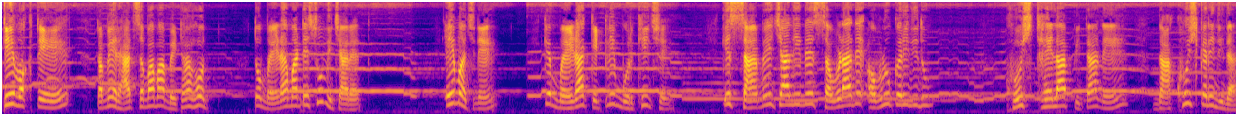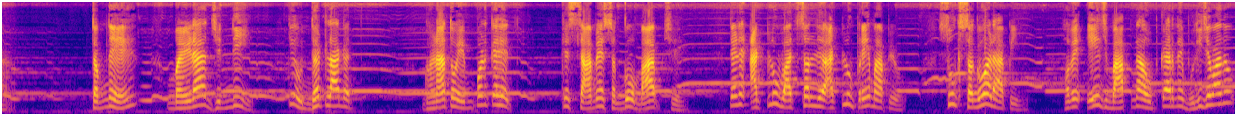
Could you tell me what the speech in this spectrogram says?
તે વખતે તમે રાજસભામાં બેઠા હોત તો મૈણા માટે શું વિચારત? એમ જ ને કે મૈણા કેટલી મૂર્ખી છે કે સામે ચાલીને સવડાને અવળું કરી દીધું. ખુશ થયેલા પિતાને નાખુશ કરી દીધા. તમને મૈણા, જિંદી કે ઉદ્ધટ લાગત? ઘણા તો એમ પણ કહેત કે સામે સગ્ગો બાપ છે. તેણે આટલું વાત્સલ્ય, આટલું પ્રેમ આપ્યો. સુખ સગવડ આપી. હવે એ જ બાપના ઉપકારને ભૂલી જવાનો?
